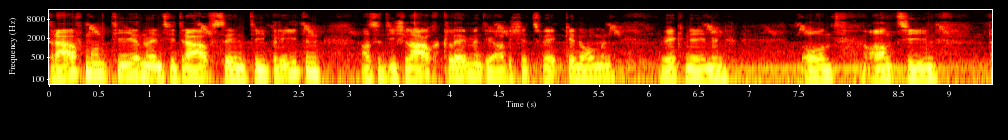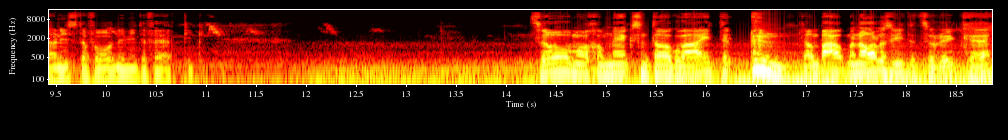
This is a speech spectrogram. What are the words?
drauf montieren, wenn sie drauf sind, die Briden, also die Schlauchklemmen, die habe ich jetzt weggenommen, wegnehmen und anziehen, dann ist da vorne wieder fertig. So, mache am nächsten Tag weiter, dann baut man alles wieder zurück. He?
